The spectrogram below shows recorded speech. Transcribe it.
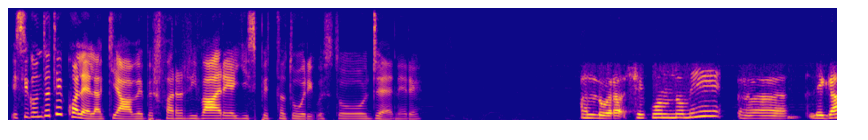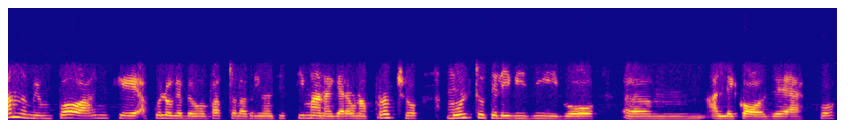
E secondo te qual è la chiave per far arrivare agli spettatori questo genere? Allora, secondo me, eh, legandomi un po' anche a quello che abbiamo fatto la prima settimana, che era un approccio molto televisivo, um, alle cose, ecco.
